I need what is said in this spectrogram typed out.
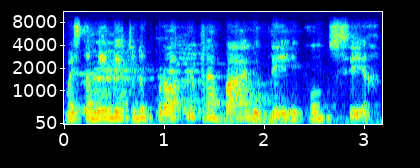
mas também dentro do próprio trabalho dele como ser,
